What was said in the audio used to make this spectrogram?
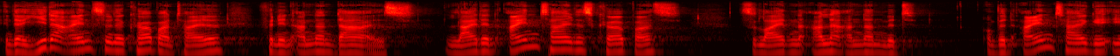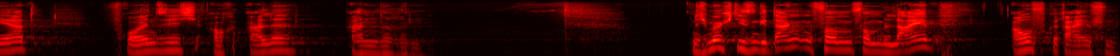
in der jeder einzelne Körperteil für den anderen da ist. Leidet ein Teil des Körpers, so leiden alle anderen mit. Und wird ein Teil geehrt, freuen sich auch alle anderen. Und ich möchte diesen Gedanken vom, vom Leib aufgreifen.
